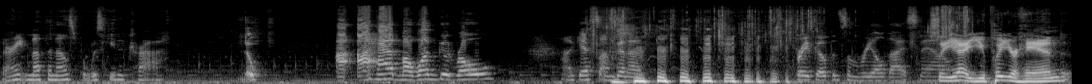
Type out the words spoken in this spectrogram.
there ain't nothing else for whiskey to try. Nope. I, I had my one good roll. I guess I'm gonna break open some real dice now. So yeah, you put your hand,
